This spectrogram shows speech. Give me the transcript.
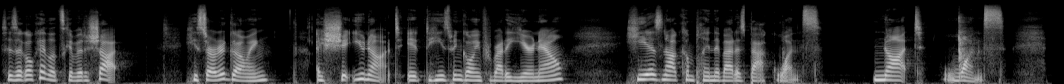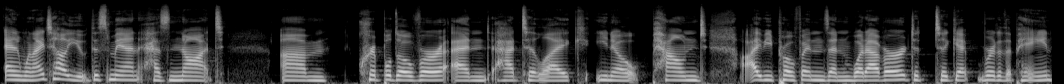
So he's like, okay, let's give it a shot. He started going. I shit you not. It, he's been going for about a year now. He has not complained about his back once. Not once. And when I tell you, this man has not um, crippled over and had to like, you know, pound ibuprofens and whatever to, to get rid of the pain.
